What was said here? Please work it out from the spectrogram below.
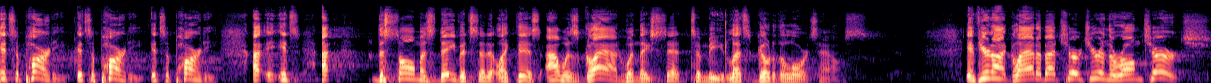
It's a party. It's a party. It's a party. Uh, it's. The psalmist David said it like this I was glad when they said to me, Let's go to the Lord's house. If you're not glad about church, you're in the wrong church.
